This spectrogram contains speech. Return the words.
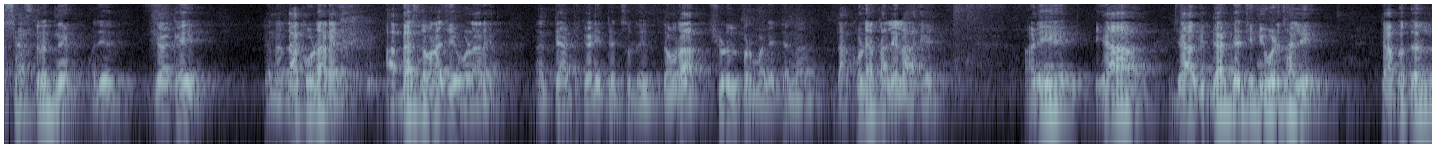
शास्त्रज्ञ म्हणजे ज्या काही त्यांना दाखवणार आहेत अभ्यास दौरा जे होणार आहे आणि त्या ठिकाणी त्यांचं दौरा शेड्यूलप्रमाणे त्यांना दाखवण्यात आलेला आहे. आणि ह्या ज्या विद्यार्थ्यांची निवड झाली त्याबद्दल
